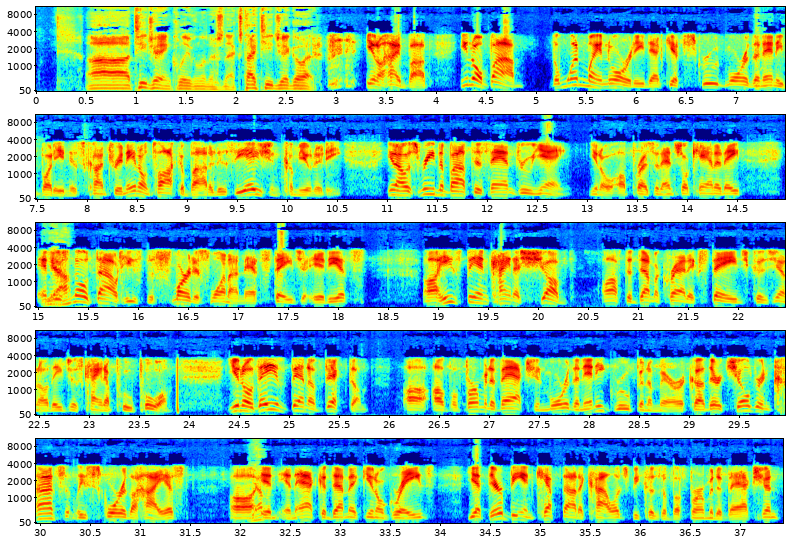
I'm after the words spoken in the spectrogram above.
Uh, TJ in Cleveland is next. Hi, TJ. Go ahead. You know, hi, Bob. You know, Bob, the one minority that gets screwed more than anybody in this country, and they don't talk about it, is the Asian community. You know, I was reading about this Andrew Yang, you know, a presidential candidate, and Yeah. there's no doubt he's the smartest one on that stage of idiots. Uh, he's being kind of shoved off the Democratic stage because, you know, they just kind of poo poo him. You know, they have been a victim uh, of affirmative action more than any group in America. Their children constantly score the highest uh, Yep. in, in academic, you know, grades. Yet they're being kept out of college because of affirmative action.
